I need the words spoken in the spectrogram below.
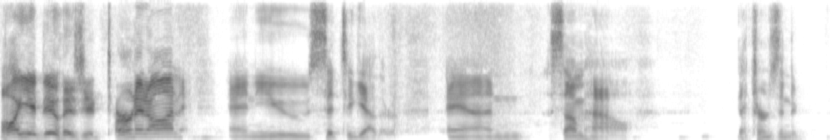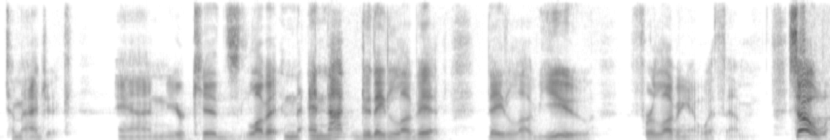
All you do is you turn it on and you sit together, and somehow that turns into to magic, and your kids love it. And and not do they love it, they love you for loving it with them. So,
